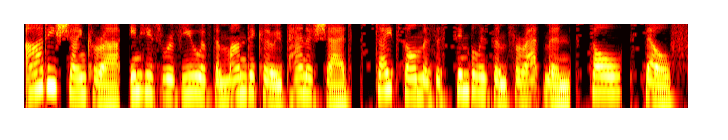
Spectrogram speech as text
Adi Shankara, in his review of the Mundaka Upanishad, states Om as a symbolism for Atman soul, self.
